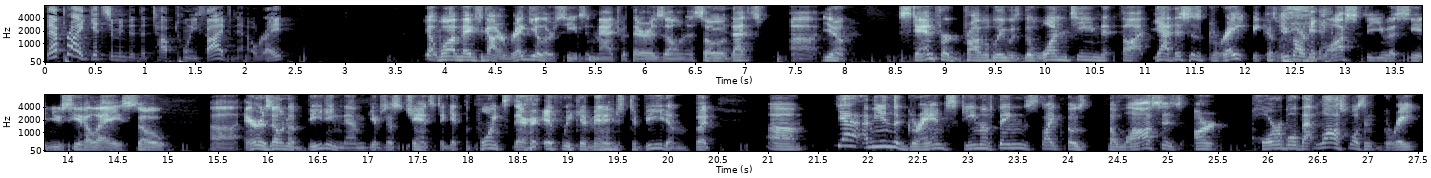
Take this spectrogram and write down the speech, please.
that probably gets them into the top 25 now, right? Yeah, well, and they've got a regular season match with Arizona. So yeah. that's, uh, you know, Stanford probably was the one team that thought, yeah, this is great because we've already lost to USC and UCLA. So uh, Arizona beating them gives us a chance to get the points there if we can manage to beat them. But um, yeah, I mean, in the grand scheme of things, like those, the losses aren't horrible. That loss wasn't great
